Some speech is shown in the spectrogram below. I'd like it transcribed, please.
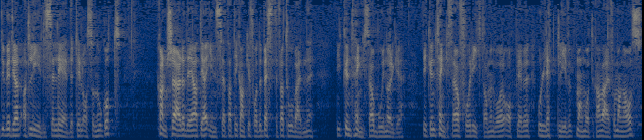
Det betyr at, at lidelse leder til også noe godt. Kanskje er det det at de har innsett at de kan ikke få det beste fra to verdener. De kunne tenke seg å bo i Norge. De kunne tenke seg å få rikdommen vår og oppleve hvor lett livet på mange måter kan være for mange av oss.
